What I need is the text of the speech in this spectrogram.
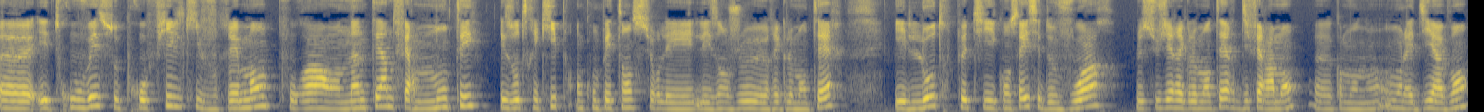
et trouver ce profil qui vraiment pourra en interne faire monter les autres équipes en compétences sur les, les enjeux réglementaires. Et l'autre petit conseil, c'est de voir le sujet réglementaire différemment, euh, comme on, l'a dit avant.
